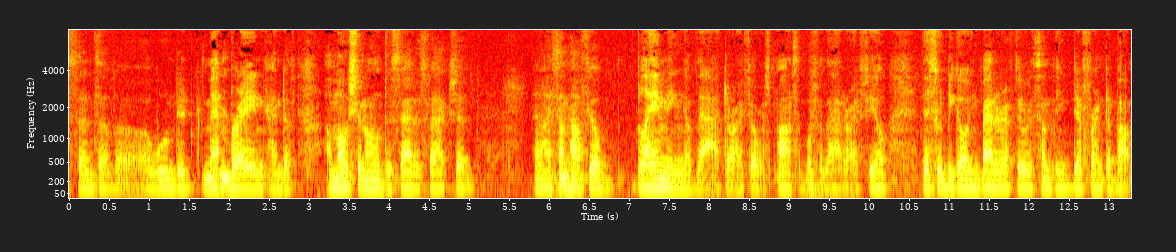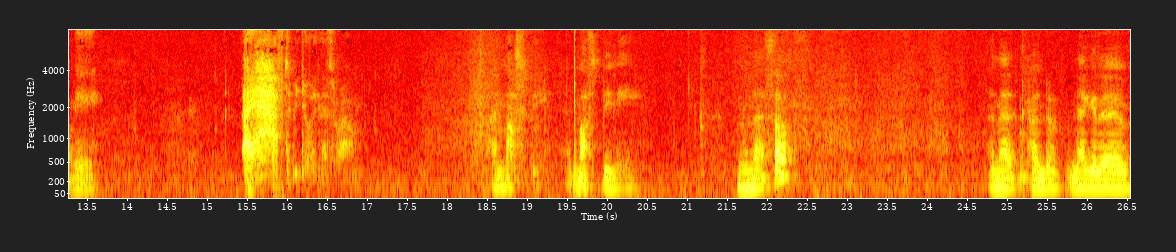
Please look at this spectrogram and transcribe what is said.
sense of a, a, wounded membrane kind of emotional dissatisfaction. And i somehow feel blaming of that or i feel responsible for that or i feel this would be going better if there was something different about me. I have to be doing this wrong. I must be it must be me and that's up and that kind of negative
